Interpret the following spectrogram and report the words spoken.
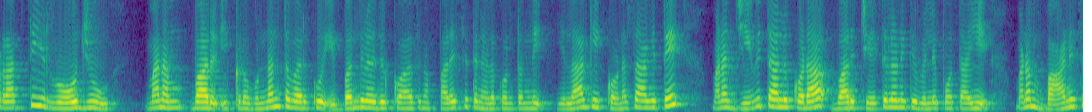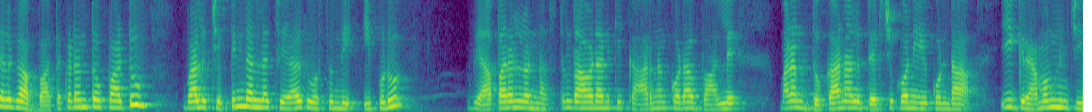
ప్రతిరోజు మనం వారు ఇక్కడ ఉన్నంత వరకు ఇబ్బందులు ఎదుర్కోవాల్సిన పరిస్థితి నెలకొంటుంది. ఇలాగే కొనసాగితే మన జీవితాలు కూడా వారి చేతిలోనికి వెళ్ళిపోతాయి. మనం బానిసలుగా బతకడంతో పాటు వాళ్ళు చెప్పిందల్లా చేయాల్సి వస్తుంది. ఇప్పుడు వ్యాపారంలో నష్టం రావడానికి కారణం కూడా వాళ్ళే. మనం దుకాణాలు తెరుచుకొనియకుండా ఈ గ్రామం నుంచి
